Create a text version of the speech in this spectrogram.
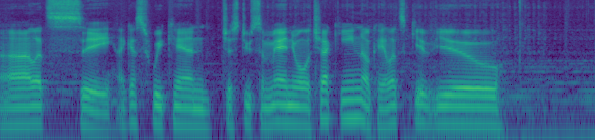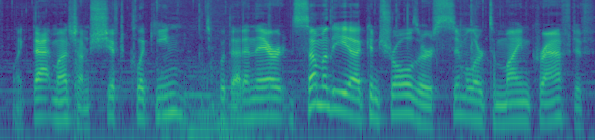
Uh, let's see. I guess we can just do some manual checking. Okay, let's give you like that much. I'm shift clicking to put that in there. Some of the uh, controls are similar to Minecraft if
